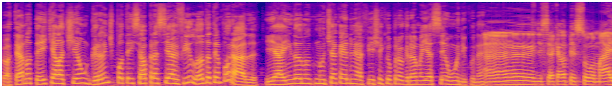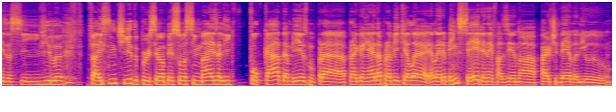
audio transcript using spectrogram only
Eu até anotei que ela tinha um grande potencial para ser a vilã da temporada. E ainda não, não tinha caído minha ficha que o programa ia ser único, né? Ah, de ser aquela pessoa mais assim, vilã. Faz sentido, por ser uma pessoa assim, mais ali focada mesmo pra, pra ganhar. E dá pra ver que ela, ela era bem séria, né? Fazendo a parte dela ali, o,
